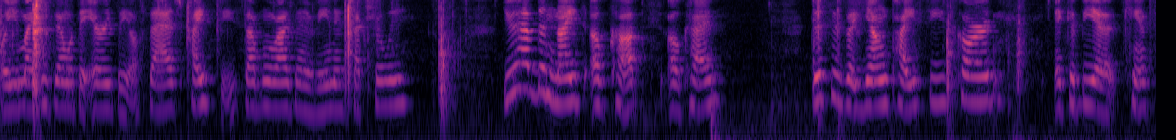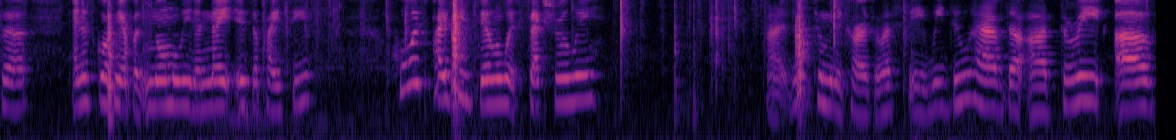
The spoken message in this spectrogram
Or you might be dealing with the Aries, Leo, Sag, Pisces, Moon, Rising, and Venus sexually. You have the Knight of Cups, okay? This is a young Pisces card. It could be a Cancer and a Scorpio, but normally the Knight is a Pisces. Who is Pisces dealing with sexually? All right, this is too many cards, so let's see. We do have the uh, Three of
